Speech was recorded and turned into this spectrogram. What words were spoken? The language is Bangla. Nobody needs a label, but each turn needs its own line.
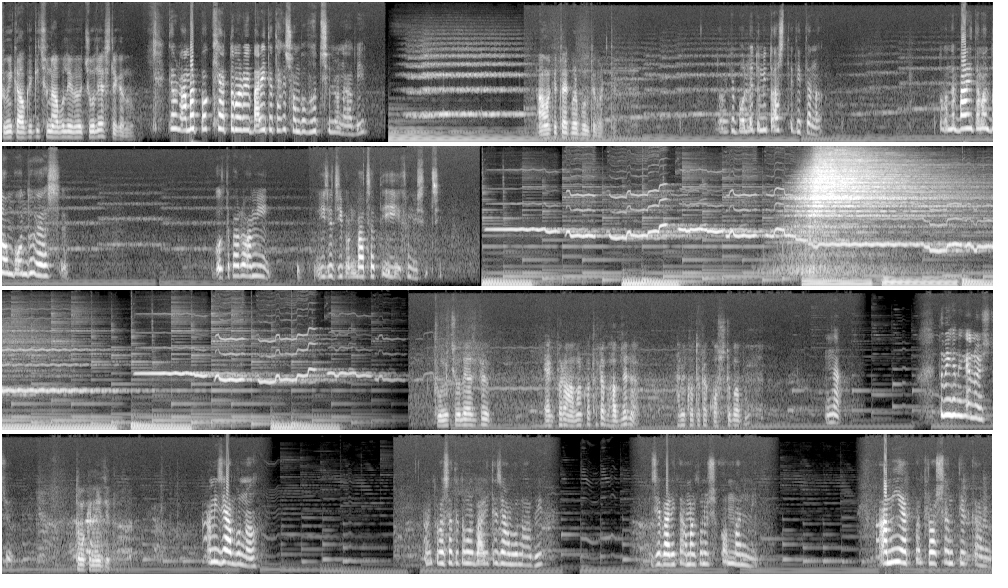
তুমি কাউকে কিছু না বলে এভাবে চলে আসলে কেন?
কারণ আমার পক্ষে আর তোমার ওই বাড়িতে থাকা সম্ভব হচ্ছিল না আবির
আমাকে তো একবার বলতে পারতে।
তোমাকে বললে তুমি তো আসতে দিতে না। তোমাদের বাড়িতে আমার দম বন্ধ হয়ে আসে বলতে পারো আমি নিজের জীবন বাঁচাতেই এখানে এসেছি।
তুমি চলে আসবে একবার আমার কথাটা ভাবলে না? আমি কতটা কষ্ট পাবো?
না। তুমি এখানে কেন এসছো?
তোমাকে নিয়ে যেতে।
আমি যাব না। আমি তোমার সাথে তোমার বাড়িতে যাব না আবির। যে বাড়িতে আমার কোনো সম্মান নেই। আমি একমাত্র অশান্তির কারণ।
